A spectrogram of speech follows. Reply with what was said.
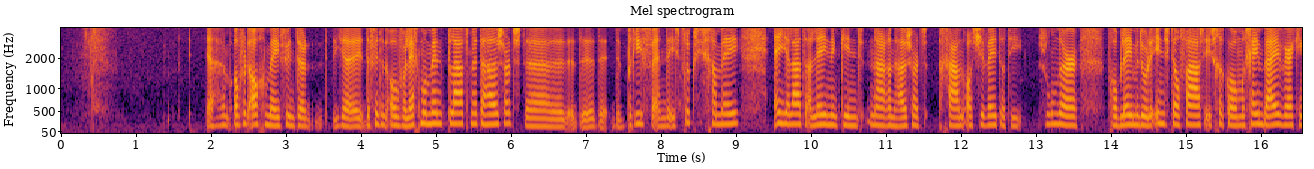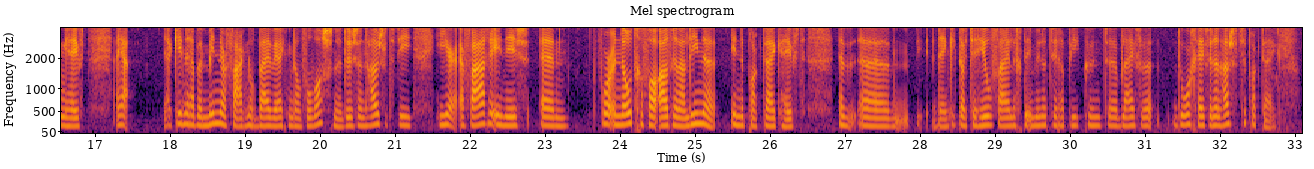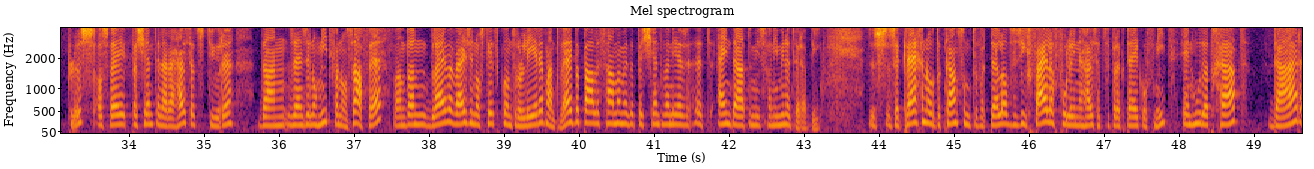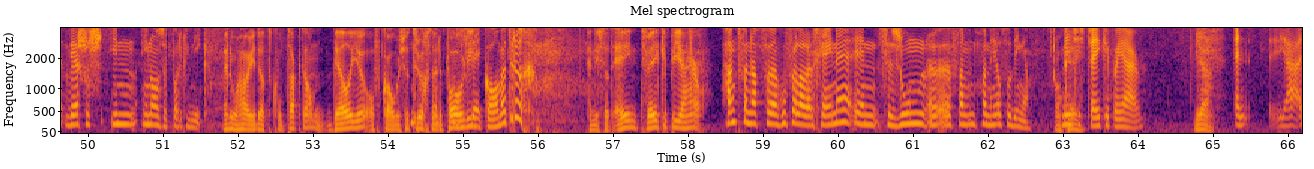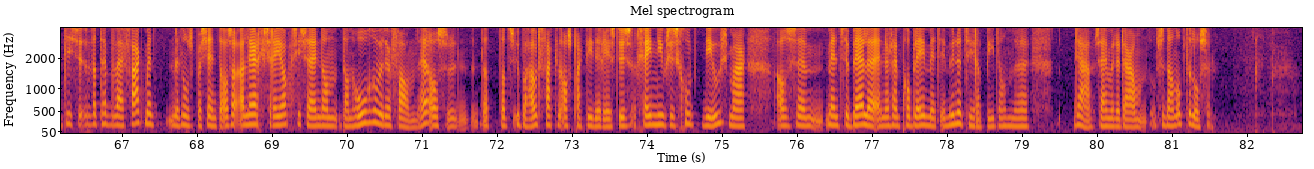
over het algemeen vindt er, er vindt een overlegmoment plaats met de huisarts. De, de, de, de brieven en de instructies gaan mee. En je laat alleen een kind naar een huisarts gaan als je weet dat hij zonder problemen door de instelfase is gekomen, geen bijwerking heeft. En ja, ja, kinderen hebben minder vaak nog bijwerking dan volwassenen. Dus een huisarts die hier ervaren in is en voor een noodgeval adrenaline in de praktijk heeft. En uh, denk ik dat je heel veilig de immunotherapie kunt uh, blijven doorgeven in een huisartsenpraktijk. Plus, als wij patiënten naar de huisarts sturen, dan zijn ze nog niet van ons af. Hè? Want dan blijven wij ze nog steeds controleren, want wij bepalen samen met de patiënt wanneer het einddatum is van immunotherapie. Dus ze krijgen nog de kans om te vertellen of ze zich veilig voelen in de huisartsenpraktijk of niet. En hoe dat gaat, daar versus in, in onze polykliniek. En hoe hou je dat contact dan? Bel je of komen ze terug naar de poli? Ze komen terug. En is dat één, twee keer per jaar? Hangt vanaf uh, hoeveel allergenen en seizoen uh, van, van heel veel dingen. Okay. Minstens twee keer per jaar. Ja. En ja, het is, wat hebben wij vaak met, met onze patiënten? Als er allergische reacties zijn, dan, dan horen we ervan. Hè? Als, dat, dat is überhaupt vaak een afspraak die er is. Dus geen nieuws is goed nieuws. Maar als uh, mensen bellen en er zijn problemen met immunotherapie, dan ja, zijn we er daar om, ze dan op te lossen.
